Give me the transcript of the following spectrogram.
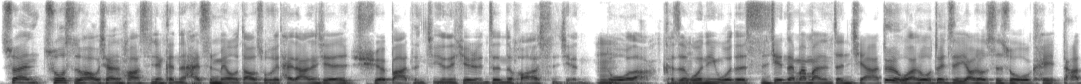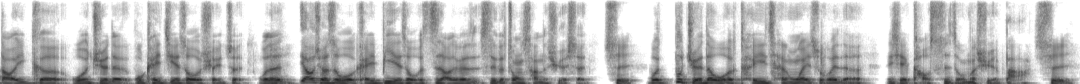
虽然说实话，我现在花的时间可能还是没有到所谓台大那些学霸等级的那些人真的花的时间多啦。嗯、可是问题，我的时间在慢慢的增加。对我来说，我对自己要求是说，我可以达到一个我觉得我可以接受的水准。我的要求是我可以毕业的时候，我至少这个是个中上的学生。是，我不觉得我可以成为所谓的那些考试中的学霸。是。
